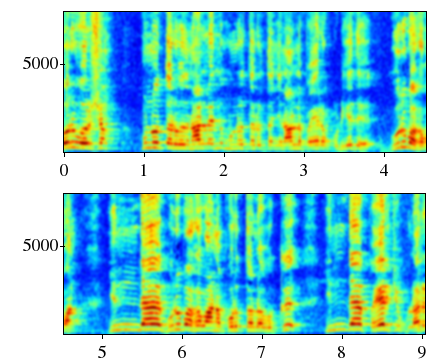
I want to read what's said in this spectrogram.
ஒரு வருஷம் முந்நூற்றறுபது நாள்லேருந்து முந்நூற்றறுபத்தஞ்சு நாளில் பெயரக்கூடியது குரு பகவான். இந்த குரு பகவானை பொறுத்தளவுக்கு இந்த பெயர்ச்சிக்குள்ளார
